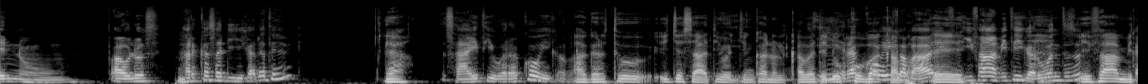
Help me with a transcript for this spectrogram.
eenyu Paawulos harka sadii kadhatee saayitii rakkoo wayii qaba. agartuu ija isaatii wajjin kan ol qabate dhukkuba qaba. Ifaa miti garuu wanti sun. Ifaa miti.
